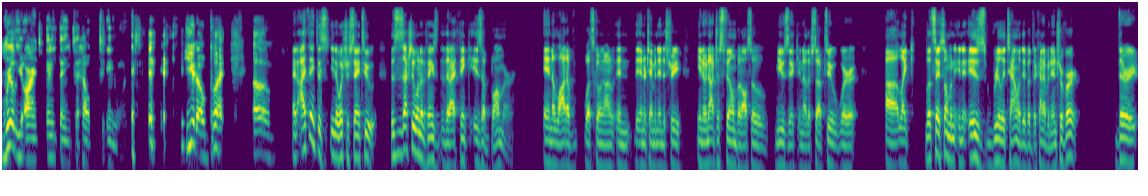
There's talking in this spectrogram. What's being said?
really aren't anything to help to anyone. you know, but um, and I think this, you know, what you're saying too, this is actually one of the things that I think is a bummer in a lot of what's going on in the entertainment industry, you know, not just film, but also music and other stuff too, where uh like let's say someone in, is really talented, but they're kind of an introvert. They're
